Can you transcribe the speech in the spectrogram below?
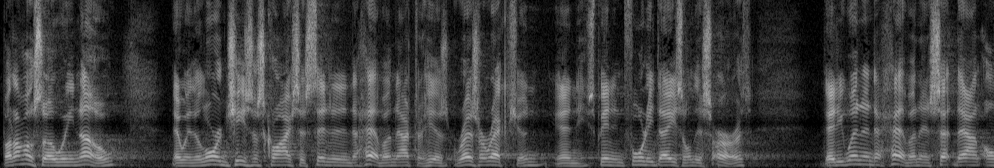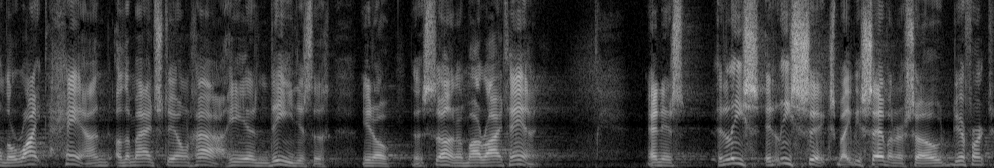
But also, we know that when the Lord Jesus Christ ascended into heaven after his resurrection and spending 40 days on this earth, that he went into heaven and sat down on the right hand of the majesty on high. He indeed is the, you know, the son of my right hand. And it's at least, at least six, maybe seven or so different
